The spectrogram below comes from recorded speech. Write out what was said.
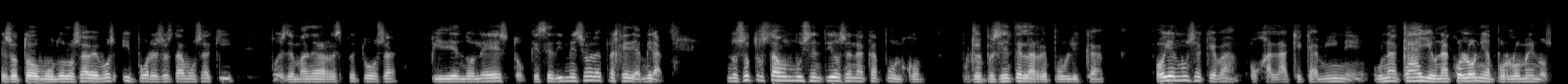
Eso todo el mundo lo sabemos y por eso estamos aquí, pues de manera respetuosa, pidiéndole esto, que se dimensione la tragedia. Mira, nosotros estamos muy sentidos en Acapulco, porque el presidente de la República Hoy anuncia que va, ojalá que camine una calle, una colonia por lo menos,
